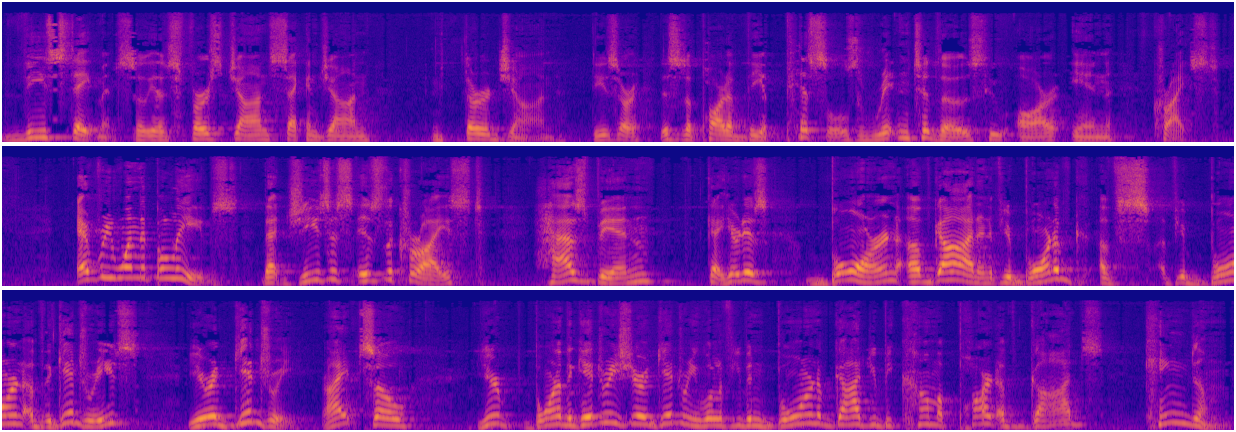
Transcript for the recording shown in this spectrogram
these statements. So there's 1 John, 2 John, and 3 John. These are, this is a part of the epistles written to those who are in Christ. Everyone that believes that Jesus is the Christ has been, okay, here it is, born of God. And if you're born of, of if you're born of the Guidries, you're a Guidry, right? So you're born of the Guidries, you're a Guidry. Well, if you've been born of God, you become a part of God's kingdom,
